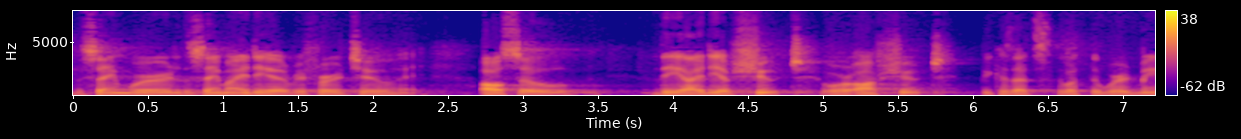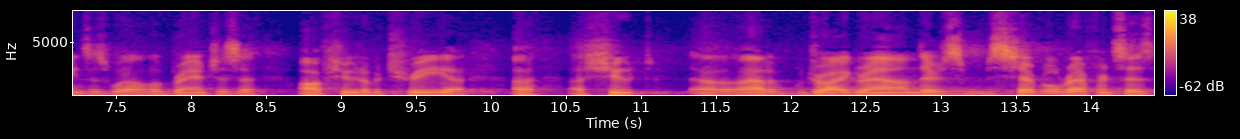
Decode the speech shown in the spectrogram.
the same word, the same idea referred to. Also, the idea of shoot or offshoot, because that's what the word means as well. A branch is an offshoot of a tree, a, a, a shoot uh, out of dry ground. There's several references,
